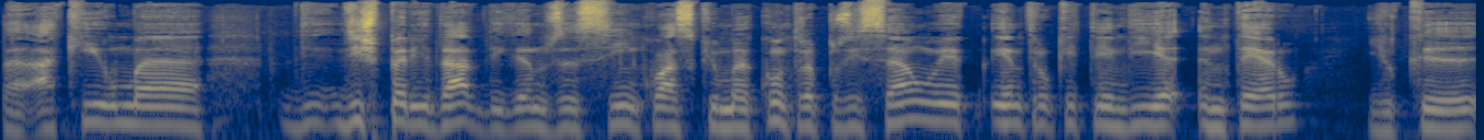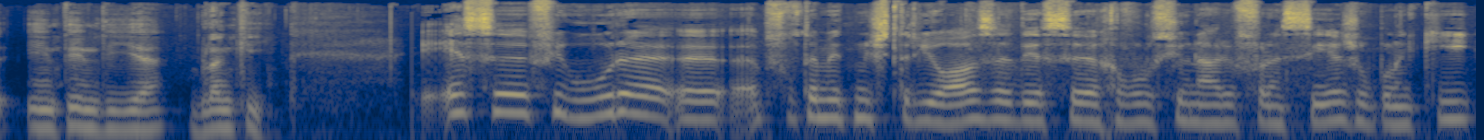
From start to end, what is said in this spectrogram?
Há aqui uma disparidade, digamos assim, quase que uma contraposição entre o que entendia Antero e o que entendia Blanqui. Essa figura uh, absolutamente misteriosa desse revolucionário francês, o Blanqui,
